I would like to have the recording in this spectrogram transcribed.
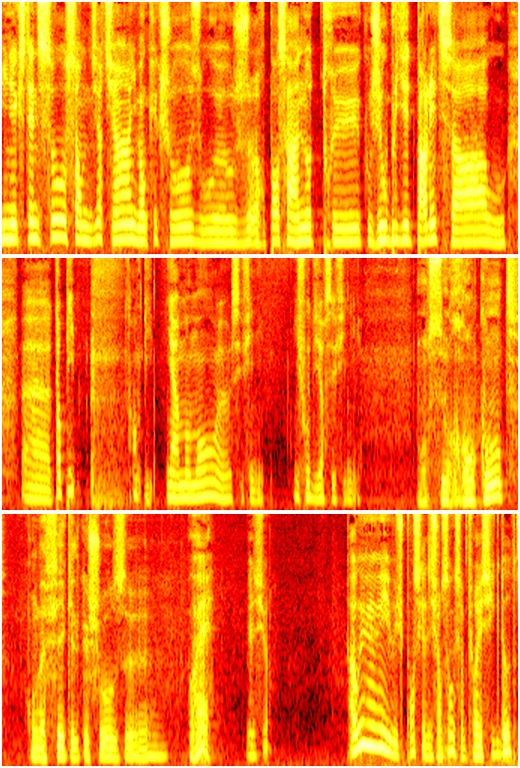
in extenso sans me dire tiens il manque quelque chose ou euh, je repense à un autre truc ou j'ai oublié de parler de ça ou euh, tant pis, tant pis. Il y a un moment euh, c'est fini. Il faut dire c'est fini on se rend compte qu'on a fait quelque chose. Euh... Ouais, bien sûr. Ah oui, oui, oui, je pense qu'il y a des chansons qui sont plus réussies que d'autres.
